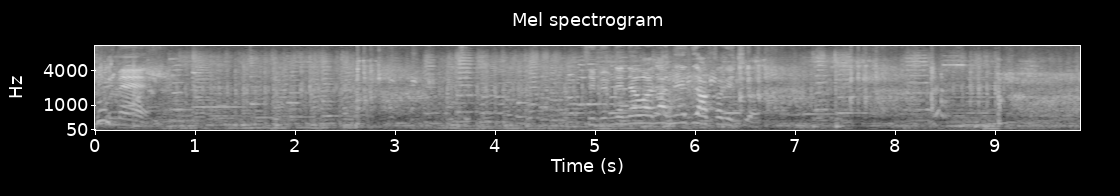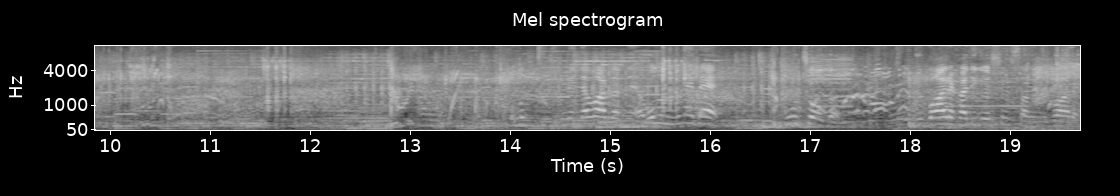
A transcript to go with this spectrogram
Gülme. Tipimde ne var lan ne dakika geçiyor. Ne var da ne? Oğlum bu ne be? Burç oldu. Mübarek hadi görüşürüz sana mübarek.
